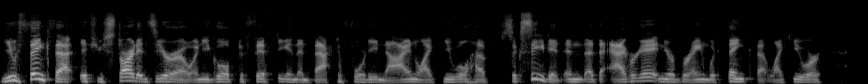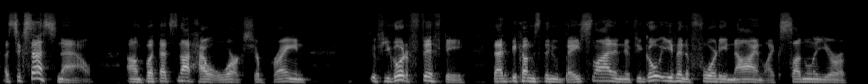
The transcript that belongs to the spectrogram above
you think that if you start at zero and you go up to 50 and then back to 49 like you will have succeeded and at the aggregate and your brain would think that like you were a success now um, but that's not how it works your brain if you go to 50 that becomes the new baseline. And if you go even to 49 like suddenly you're a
